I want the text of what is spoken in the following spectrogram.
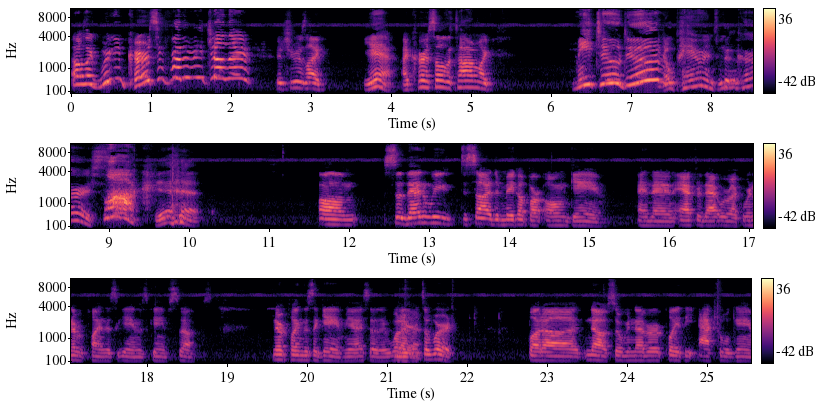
I was like, "Were you curse in front of each other?" And she was like, "Yeah, I curse all the time." I'm like, "Me too, dude." No parents, we can curse. Fuck. Yeah. Um. So then we decided to make up our own game, and then after that, we were like, "We're never playing this game. This game sucks." Never playing this a game. Yeah, I said it. Whatever. Yeah. It's a word. But uh, no, so we never played the actual game.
